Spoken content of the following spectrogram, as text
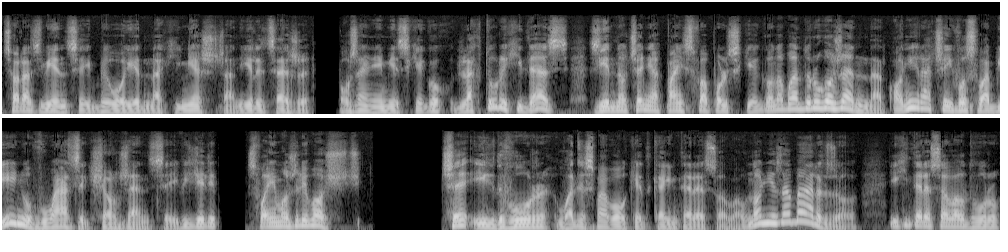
Coraz więcej było jednak i mieszczan, i rycerzy pochodzenia niemieckiego, dla których idea zjednoczenia państwa polskiego no, była drugorzędna. Oni raczej w osłabieniu władzy książęcej widzieli swoje możliwości. Czy ich dwór Władysława Okietka interesował? No nie za bardzo. Ich interesował dwór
